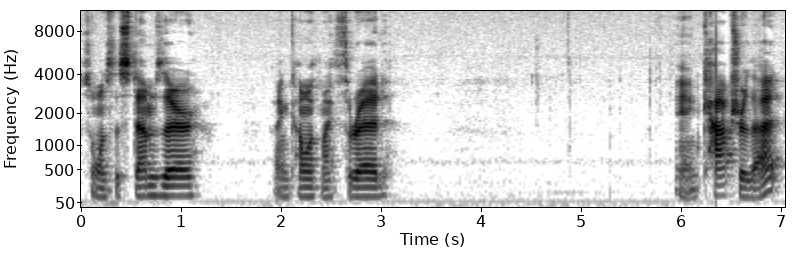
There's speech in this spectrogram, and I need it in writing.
So once the stem's there, I can come with my thread and capture that.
